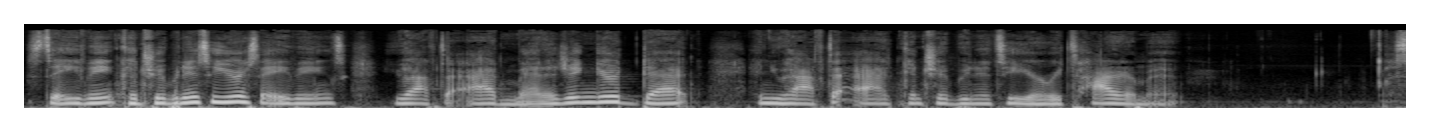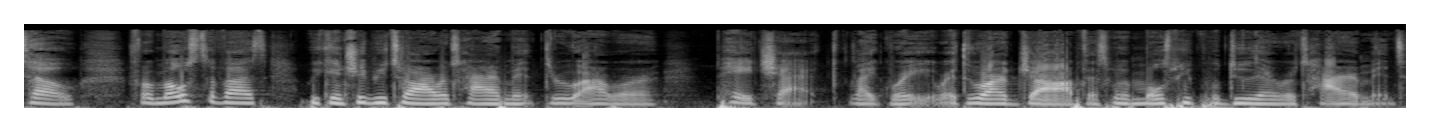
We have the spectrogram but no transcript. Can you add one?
saving, contributing to your savings. You have to add managing your debt, and you have to add contributing to your retirement. So, for most of us, we contribute to our retirement through our paycheck, like right, right through our jobs. That's where most people do their retirement.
